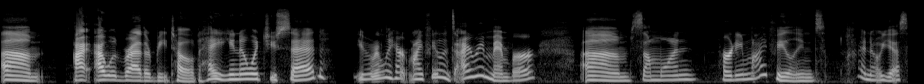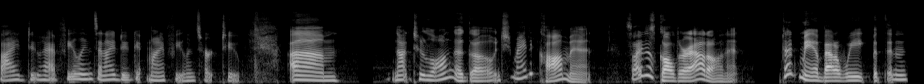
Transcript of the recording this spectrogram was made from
um, I, I, would rather be told, hey, you know what you said? You really hurt my feelings. I remember um, someone hurting my feelings. I know, yes, I do have feelings and I do get my feelings hurt too. Um, not too long ago, and she made a comment. So I just called her out on it. it. Took me about a week, but then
